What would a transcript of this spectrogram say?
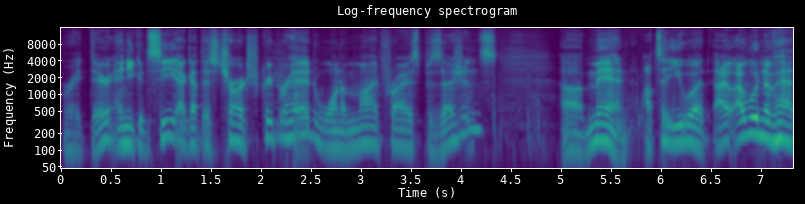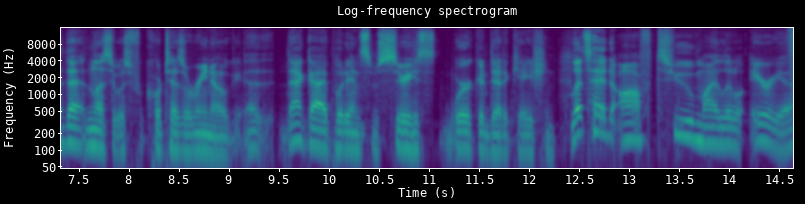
right there. And you can see I got this charged creeper head, one of my prized possessions. Uh, man, I'll tell you what, I, I, wouldn't have had that unless it was for Cortez Areno. Uh, that guy put in some serious work and dedication. Let's head off to my little area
